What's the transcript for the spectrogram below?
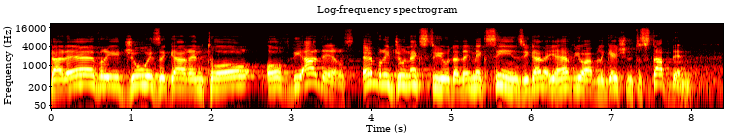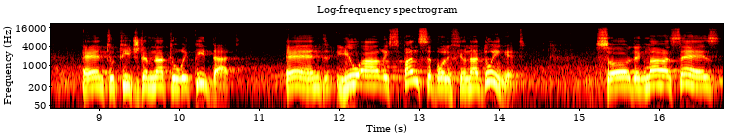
that every Jew is a guarantor of the others. Every Jew next to you that they make sins, you, gotta, you have your obligation to stop them and to teach them not to repeat that. And you are responsible if you're not doing it. So the Gemara says,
